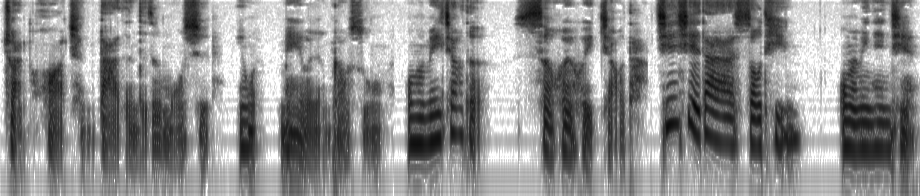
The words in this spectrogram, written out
转化成大人的这个模式，因为没有人告诉我们，我们没教的，社会会教他。今天谢谢大家的收听，我们明天见。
